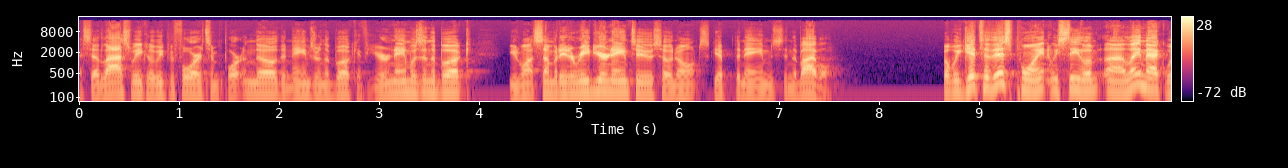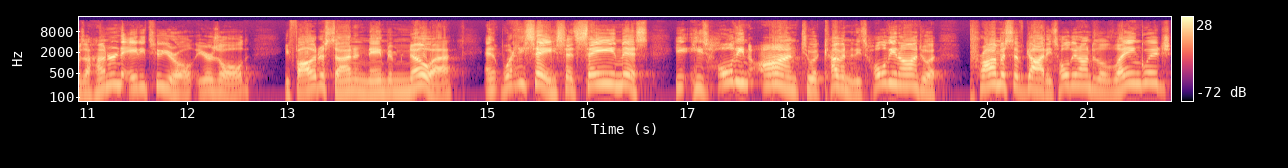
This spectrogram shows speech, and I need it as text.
I said last week or the week before, it's important though. The names are in the book. If your name was in the book, you'd want somebody to read your name too, so don't skip the names in the Bible. But we get to this point, and we see uh, Lamech was 182 year old, years old. He followed a son and named him Noah. And what did he say? He said, saying this, he, he's holding on to a covenant. He's holding on to a promise of God. He's holding on to the language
